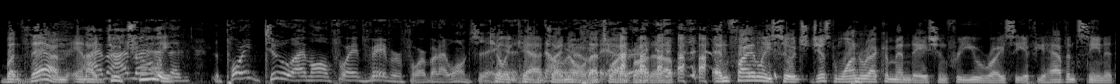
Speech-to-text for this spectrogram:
But then, and I I'm- do I'm- truly... the, the point two, I'm all for favor for, but I won't say Killing cats, No, I know. no, That's why I brought right. it up. And finally, Such, just one recommendation for you, Royce. If you haven't seen it,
